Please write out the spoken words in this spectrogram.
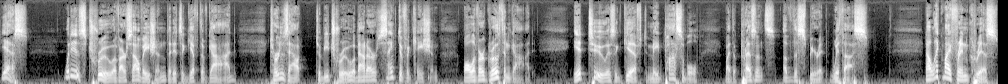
Yes, what is true of our salvation, that it's a gift of God, turns out to be true about our sanctification, all of our growth in God. It too is a gift made possible by the presence of the Spirit with us. Now, like my friend Chris,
